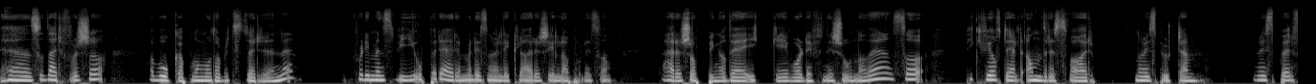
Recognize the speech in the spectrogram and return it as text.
Eh, Så derfor så har boka på mange måter blitt større enn det. Fordi mens vi opererer med liksom veldig klare skiller på liksom, det her er shopping, og det er ikke i vår definisjon av det, så fikk vi ofte helt andre svar når vi spurte dem. Så når vi spør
